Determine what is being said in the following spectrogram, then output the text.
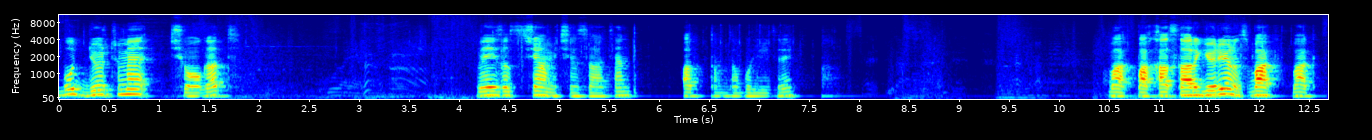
Bu dürtme Çogat. Base atacağım için zaten attım W'yu direkt. Bak bak hasarı görüyorsunuz bak bak.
